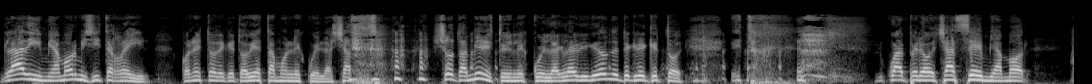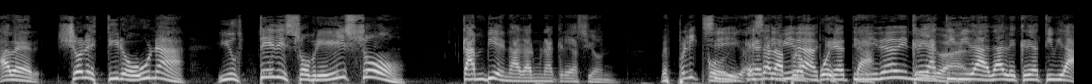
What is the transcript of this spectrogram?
Gladys, mi amor, me hiciste reír con esto de que todavía estamos en la escuela. Ya, yo también estoy en la escuela, Gladys. ¿De dónde te crees que estoy? Pero ya sé, mi amor. A ver, yo les tiro una y ustedes sobre eso también hagan una creación. ¿Me explico? Sí, Esa es la propuesta. creatividad individual. Creatividad, dale, creatividad.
